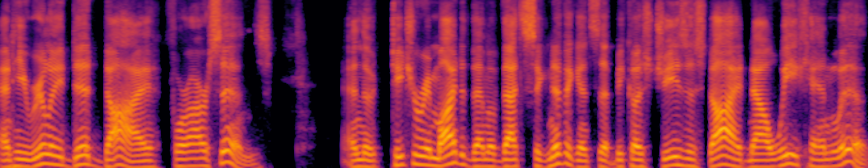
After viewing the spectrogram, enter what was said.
and he really did die for our sins. And the teacher reminded them of that significance that because Jesus died, now we can live.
